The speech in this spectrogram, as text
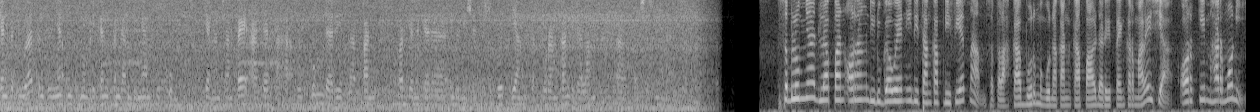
Yang kedua tentunya untuk memberikan pendampingan hukum. Jangan sampai ada hak-hak hukum dari 8 warga negara Indonesia tersebut yang terkurangkan di dalam uh, prosesnya nanti. Sebelumnya, delapan orang diduga WNI ditangkap di Vietnam setelah kabur menggunakan kapal dari tanker Malaysia, Orkim Harmony,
